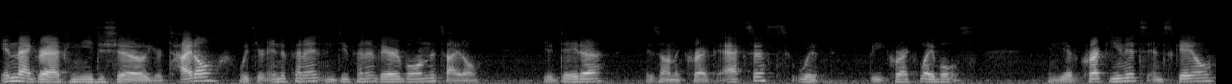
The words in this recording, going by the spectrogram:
In that graph, you need to show your title with your independent and dependent variable in the title, your data is on the correct axis with the correct labels and you have correct units and scale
